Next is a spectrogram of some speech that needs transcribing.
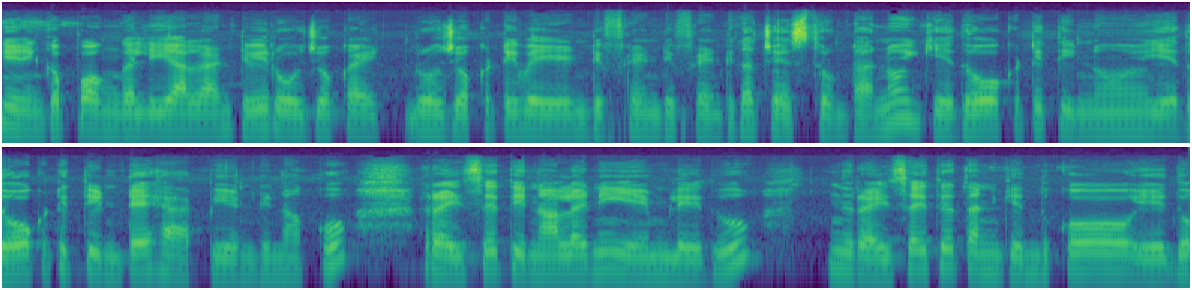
నేను ఇంకా పొంగలి అలాంటివి రోజు ఒక రోజు ఒకటి వేయండి డిఫరెంట్ డిఫరెంట్గా చేస్తుంటాను. ఏదో ఒకటి తిను ఏదో ఒకటి తింటే హ్యాపీ అండి నాకు. రైసే తినాలని ఏం లేదు. రైస్ అయితే తనకి ఎందుకో ఏదో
